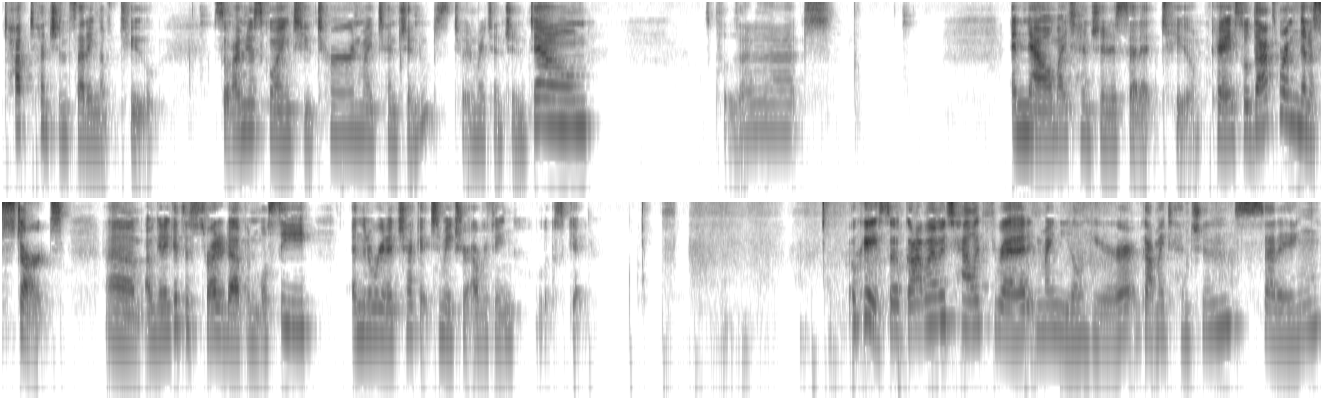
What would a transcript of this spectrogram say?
top tension setting of two. So I'm just going to turn my tension, oops, turn my tension down. Let's close out of that. And now my tension is set at two, okay? So that's where I'm gonna start. Um, I'm gonna get this threaded up and we'll see, and then we're gonna check it to make sure everything looks good. Okay, so I've got my metallic thread in my needle here. I've got my tension setting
